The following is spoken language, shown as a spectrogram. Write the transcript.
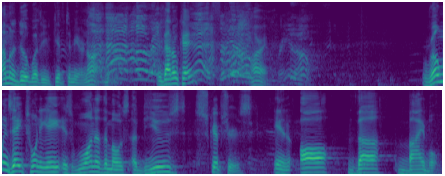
I'm going to do it whether you give it to me or not. Ah, ah, is that okay? Yes. All right. Romans 8:28 is one of the most abused scriptures in all the Bible.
